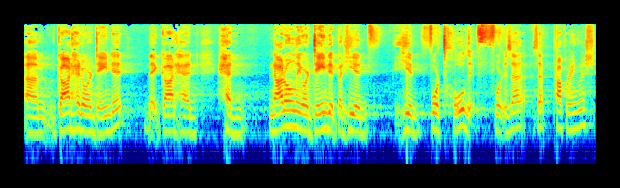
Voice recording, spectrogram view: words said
um, God had ordained it, that God had, had not only ordained it, but He had, he had foretold it. For, is, that, is that proper English?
